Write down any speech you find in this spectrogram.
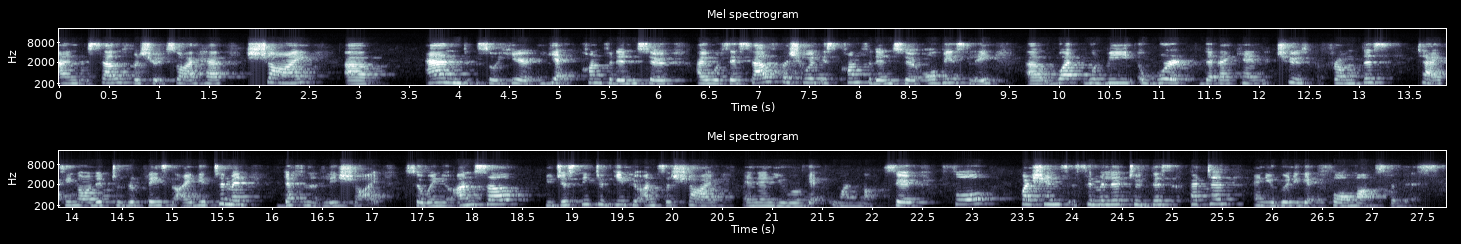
and self-assured. So I have shy, uh, and so here yet confident. So i would say self-assured is confident. So obviously uh, what would be a word that i can choose from this text in order to replace the idea? Timid definitely shy. So when you answer you just need to give your answer shy and then you will get one mark. So four questions similar to this pattern and you're going to get four marks for this.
